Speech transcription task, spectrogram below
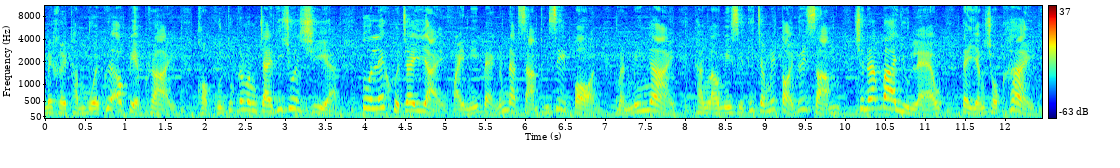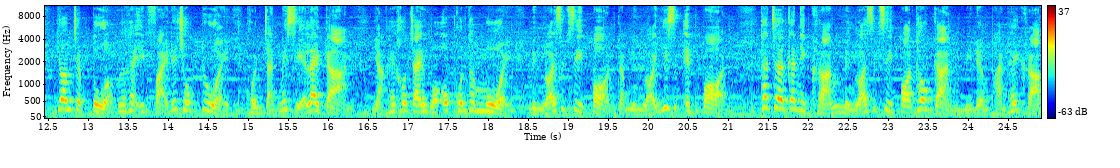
ไม่เคยทำมวยเพื่อเอาเปรียบใคร ขอบคุณทุกกำลังใจที่ช่วยเชียร์ตัวเล็กหัวใจใหญ่ไฟนี้แบ่งน้ำหนัก 3-4 ปอนด์มันไม่ง่าย ทางเรามีสิทธิ์ที่จะไม่ต่อยด้วยซ้ำชนะบายอยู่แล้ว แต่ยังชกให้ยอมเจ็บตัวเพื่อให้อีกฝ่ายได้ชกด้วย คนจัดไม่เสียรายการ อยากให้เข้าใจหัวอกคนทำมวย 114 ปอนด์กับ 121 ปอนด์ ถ้าเจอกันอีกครั้ง 114 ปอนด์เท่ากัน มีเดิมพันให้ครับ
